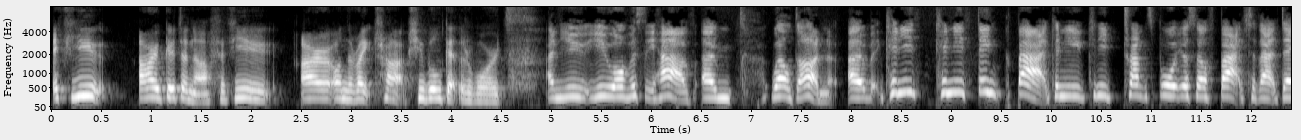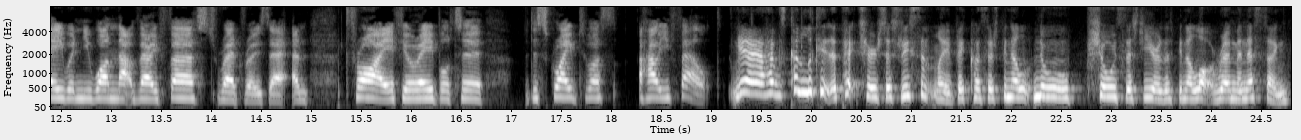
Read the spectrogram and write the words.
if you are good enough, if you are on the right tracks, you will get the rewards. And you, you obviously have. Um, well done. Um, can you can you think back? Can you can you transport yourself back to that day when you won that very first red rosette and try, if you're able to, describe to us how you felt? Yeah, I was kind of looking at the pictures just recently because there's been a, no shows this year. There's been a lot of reminiscing,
